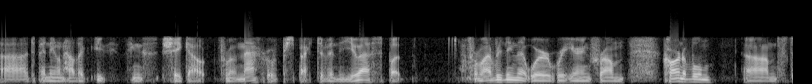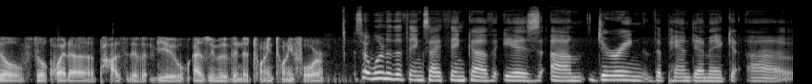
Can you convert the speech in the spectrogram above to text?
uh, depending on how the, things shake out from a macro perspective in the U.S. But from everything that we're we're hearing from Carnival um, still still quite a positive view as we move into 2024. So one of the things I think of is um, during the pandemic, uh,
